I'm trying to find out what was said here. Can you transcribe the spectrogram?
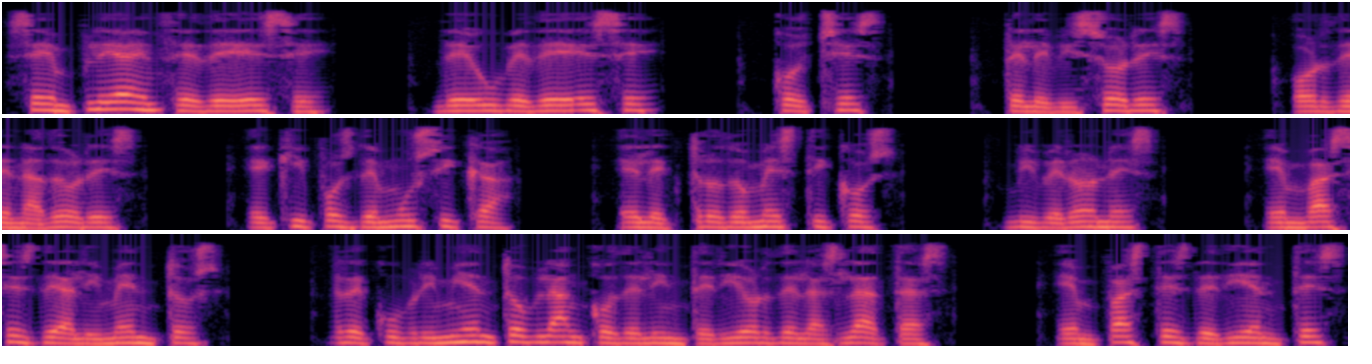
Se emplea en CDS, DVDS, coches, televisores, ordenadores, equipos de música, electrodomésticos, biberones, envases de alimentos, recubrimiento blanco del interior de las latas, empastes de dientes,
